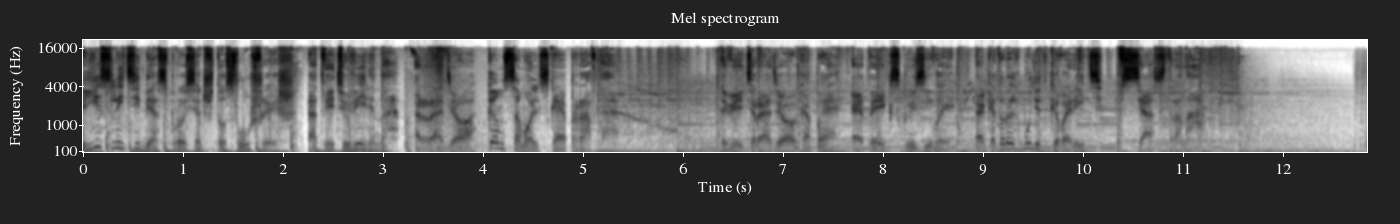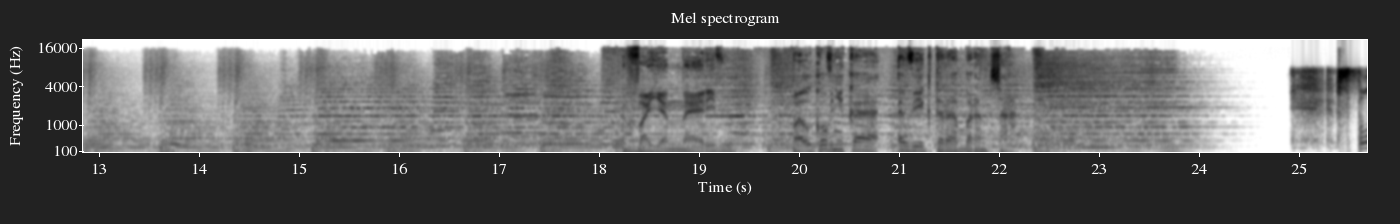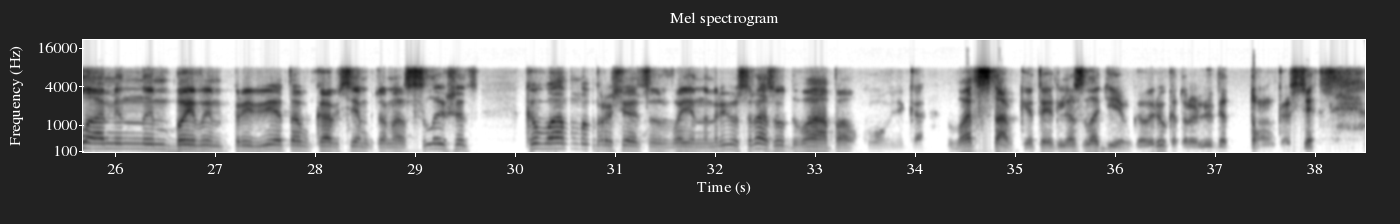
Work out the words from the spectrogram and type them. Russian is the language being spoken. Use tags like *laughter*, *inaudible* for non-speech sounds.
Если тебя спросят, что слушаешь, ответь уверенно. Радио «Комсомольская правда». Ведь Радио КП – это эксклюзивы, о которых будет говорить вся страна. Военное ревю полковника Виктора Баранца. С пламенным боевым приветом ко всем, кто нас слышит. К вам обращаются в военном ревю сразу два полковника в отставке. Это я для злодеев говорю, которые любят тонкости.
